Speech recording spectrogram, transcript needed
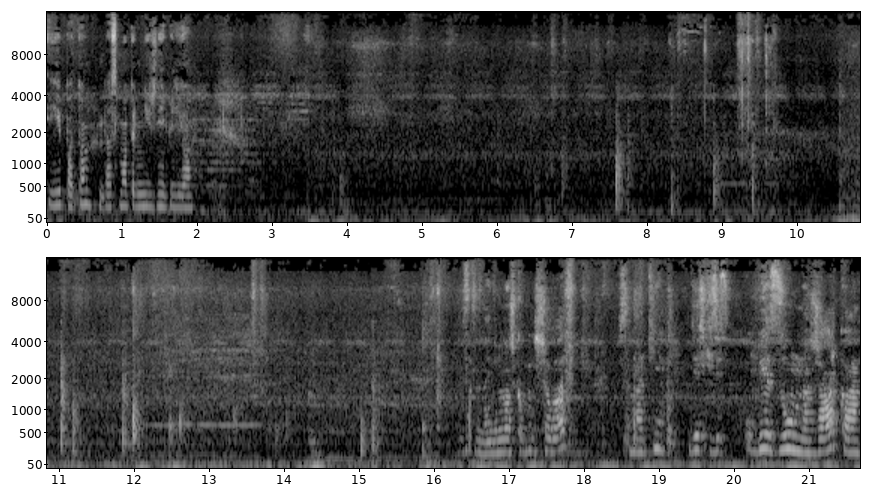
и потом досмотрим нижнее белье. Она немножко большеват. Санаки. Девочки здесь безумно жарко.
